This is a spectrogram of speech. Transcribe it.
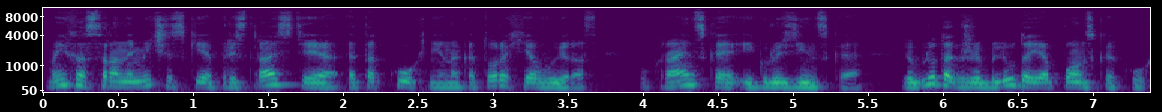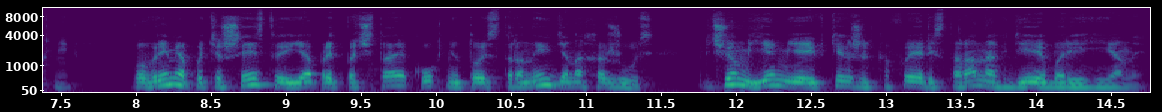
Мои гастрономические пристрастия – это кухни, на которых я вырос, украинская и грузинская. Люблю также блюда японской кухни. Во время путешествий я предпочитаю кухню той страны, где нахожусь, причем ем я и в тех же кафе и ресторанах, где и аборигены.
